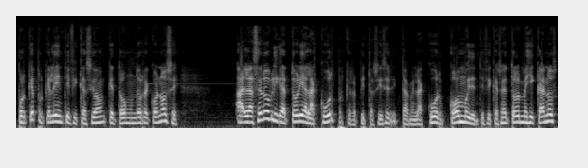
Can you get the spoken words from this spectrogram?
¿Por qué? Porque es la identificación que todo el mundo reconoce. Al hacer obligatoria la CUR, porque repito, así se dictamen, la CUR como identificación de todos los mexicanos,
